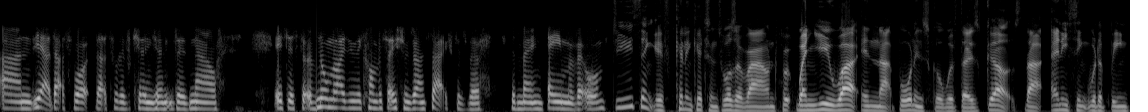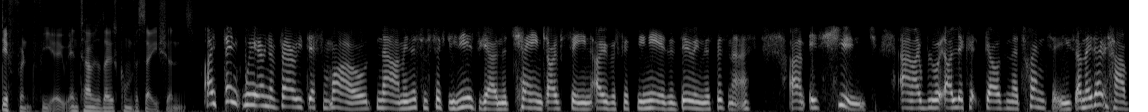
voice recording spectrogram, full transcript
and yeah, that's what that sort of Killing Kittens is now. It's just sort of normalising the conversations around sex is the the main aim of it all. Do you think if Killing Kittens was around, but when you were in that boarding school with those girls, that anything would have been different for you in terms of those conversations? I think we're in a very different world now. I mean, this was 15 years ago, and the change I've seen over 15 years of doing this business um, is huge. And I, I look at girls in their 20s, and they don't have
